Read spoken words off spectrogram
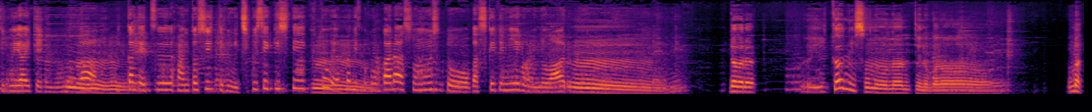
つぶやいてるものが、うん1ヶ月半年っていうふうに蓄積していくと、うんやっぱりそこからその人が透けて見えるものはあると思うんだよね。だからいかにそのなんていうのかなまあ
